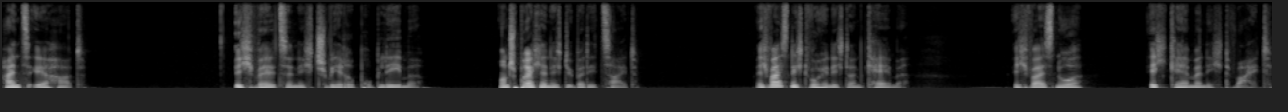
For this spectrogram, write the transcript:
Heinz Erhard Ich wälze nicht schwere Probleme und spreche nicht über die Zeit. Ich weiß nicht, wohin ich dann käme. Ich weiß nur, ich käme nicht weit.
